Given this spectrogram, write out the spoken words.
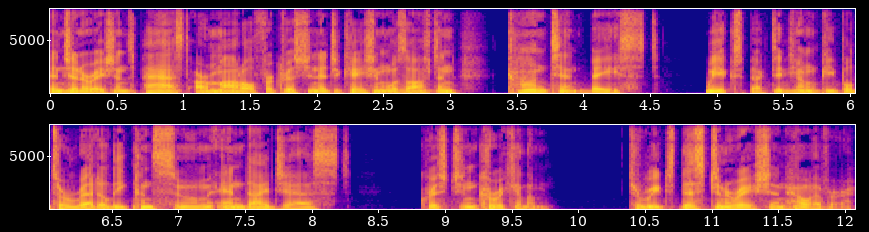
In generations past, our model for Christian education was often content based. We expected young people to readily consume and digest Christian curriculum. To reach this generation, however,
